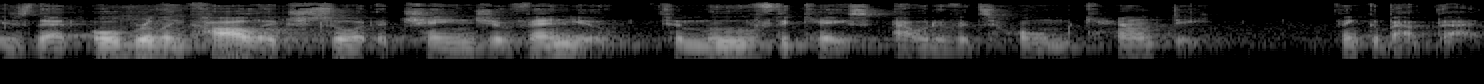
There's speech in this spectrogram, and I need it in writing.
is that Oberlin College sought a change of venue to move the case out of its home county. Think about that.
